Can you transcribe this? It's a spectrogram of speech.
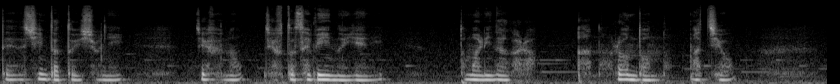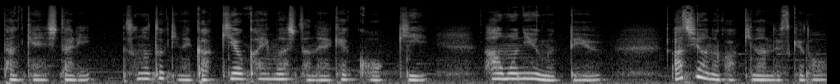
でシンタと一緒にジェフのジェフとセビーンの家に泊まりながらあのロンドンの街を探検したりその時ね楽器を買いましたね。結構大きい。ハーモニウムっていうアジアの楽器なんですけどなん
